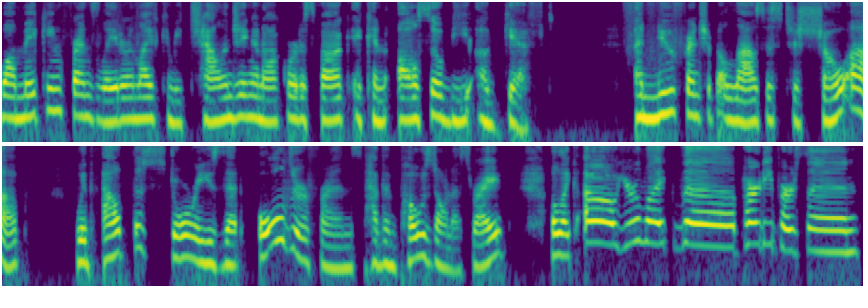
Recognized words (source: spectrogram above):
while making friends later in life can be challenging and awkward as fuck, it can also be a gift. A new friendship allows us to show up without the stories that older friends have imposed on us, right? Oh, like, oh, you're like the party person.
